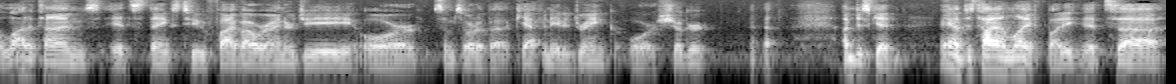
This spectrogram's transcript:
a lot of times it's thanks to five hour energy or some sort of a caffeinated drink or sugar. I'm just kidding. Hey, I'm just high on life, buddy. It's, uh,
